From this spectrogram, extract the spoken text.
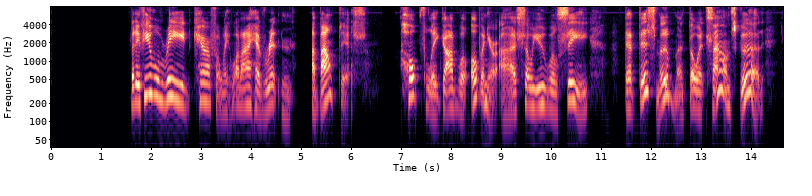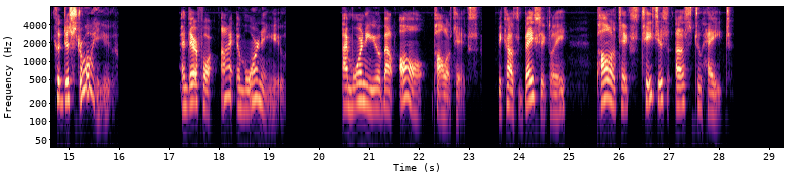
But if you will read carefully what I have written about this, hopefully God will open your eyes so you will see that this movement, though it sounds good, could destroy you. And therefore, I am warning you. I'm warning you about all politics because basically, politics teaches us to hate.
